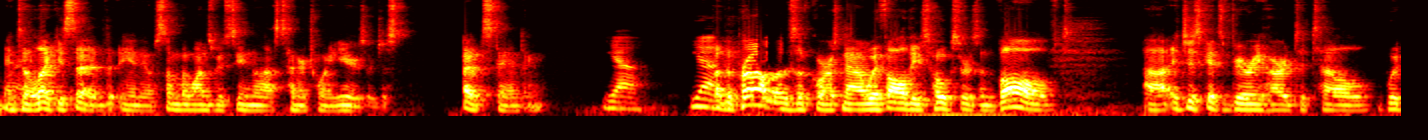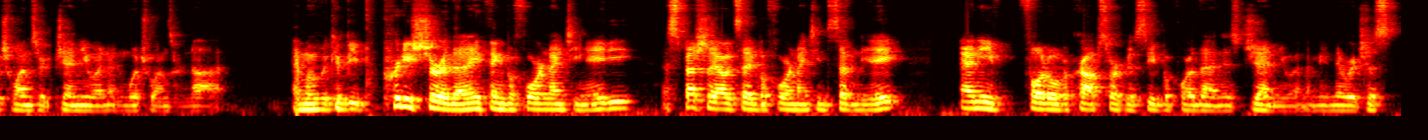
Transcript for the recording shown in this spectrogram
Until, right. like you said, you know, some of the ones we've seen in the last 10 or 20 years are just outstanding. yeah. Yeah. But the problem is, of course, now with all these hoaxers involved, uh, it just gets very hard to tell which ones are genuine and which ones are not. I mean, we could be pretty sure that anything before 1980, especially I would say before 1978, any photo of a crop circle you see before then is genuine. I mean, there were just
